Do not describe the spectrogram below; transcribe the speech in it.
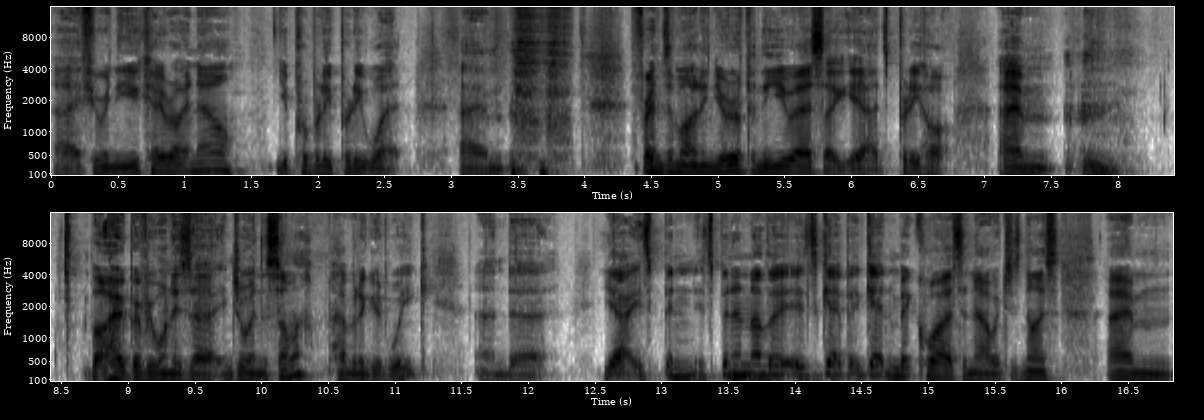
Uh, if you're in the UK right now, you're probably pretty wet. Um, friends of mine in Europe and the US, like, yeah, it's pretty hot. Um, but I hope everyone is uh, enjoying the summer, having a good week, and uh, yeah, it's been it's been another. It's get, getting a bit quieter now, which is nice. Um,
